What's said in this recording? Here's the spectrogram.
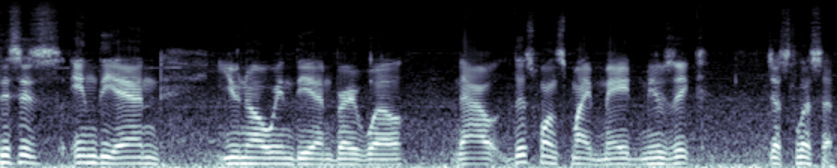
This is in the end you know in the end very well. Now this one's my made music just listen.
